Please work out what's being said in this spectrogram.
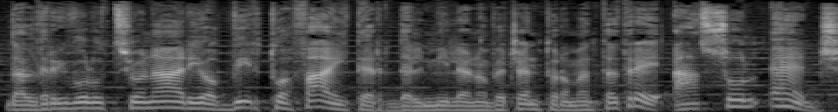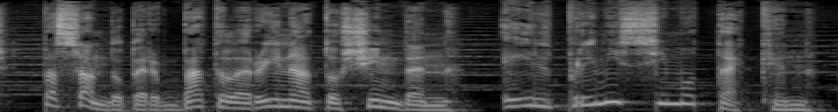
dal rivoluzionario Virtua Fighter del 1993 a Soul Edge, passando per Battle Arena Toshinden e il primissimo Tekken.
